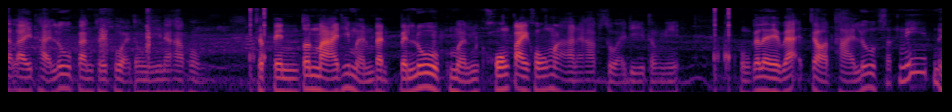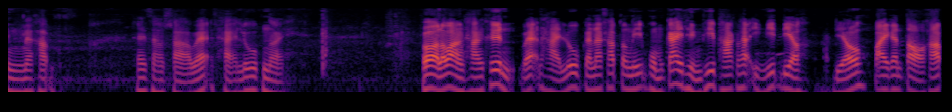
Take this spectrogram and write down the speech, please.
อะไรถ่ายรูปกันสวยๆตรงนี้นะครับผม จะเป็นต้นไม้ที่เหมือนแบบเป็นรูปเหมือนโค้งไปโค้งมานะครับ สวยดีตรงนี้ ผมก็เลยแวะจอดถ่ายรูปสักนิดหนึ่งนะครับ ให้สาวๆแวะถ่ายรูปหน่อย ก็ระหว่างทางขึ้นแวะถ่ายรูปกันนะครับ ตรงนี้ผมใกล้ถึงที่พักแล้วอีกนิดเดียว เดี๋ยวไปกันต่อครับ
